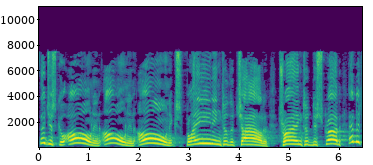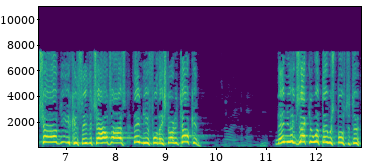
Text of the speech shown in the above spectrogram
They just go on and on and on explaining to the child and trying to describe. And the child, you can see the child's eyes. They knew before they started talking. They knew exactly what they were supposed to do.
